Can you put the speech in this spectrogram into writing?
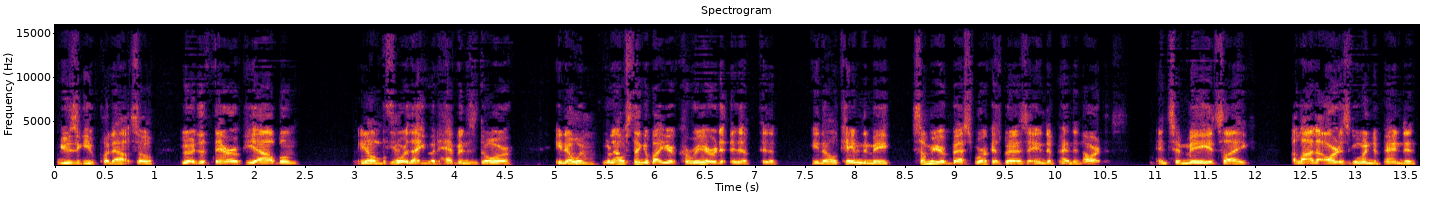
music you put out. So you had the Therapy album. You know, before Yeah. that you had Heaven's Door. You know, when, Mhm. when I was thinking about your career, it, it, it you know came to me. Some of your best work has been as an independent artist, and to me, it's like a lot of artists go independent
